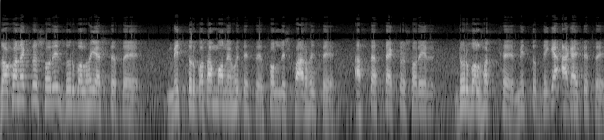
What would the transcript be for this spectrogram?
যখন একটু শরীর দুর্বল হয়ে আসতেছে, মৃত্যুর কথা মনে হইতেছে, চল্লিশ পার হয়েছে আস্তে আস্তে একটু শরীর দুর্বল হচ্ছে, মৃত্যুর দিকে আগাইতেছে,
